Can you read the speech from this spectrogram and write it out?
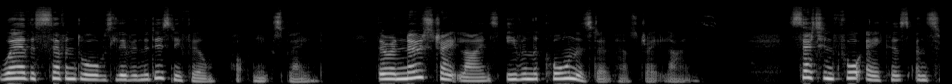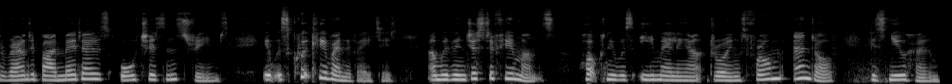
Where the Seven Dwarfs Live in the Disney film, Hockney explained. There are no straight lines, even the corners don't have straight lines. Set in four acres and surrounded by meadows, orchards, and streams, it was quickly renovated, and within just a few months, Hockney was emailing out drawings from and of his new home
